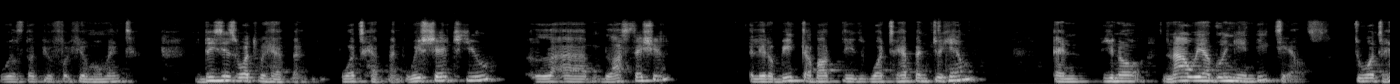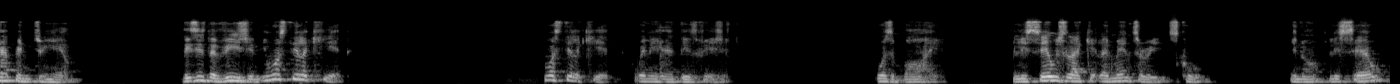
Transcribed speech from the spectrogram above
we'll stop you for a few moments. This is what will happen. What happened? We shared you uh, last session a little bit about the, what happened to him. And, you know, now we are going in details to what happened to him. This is the vision. He was still a kid. He was still a kid when he had this vision. He was a boy. Liceo is like elementary school. You know, Liceo,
